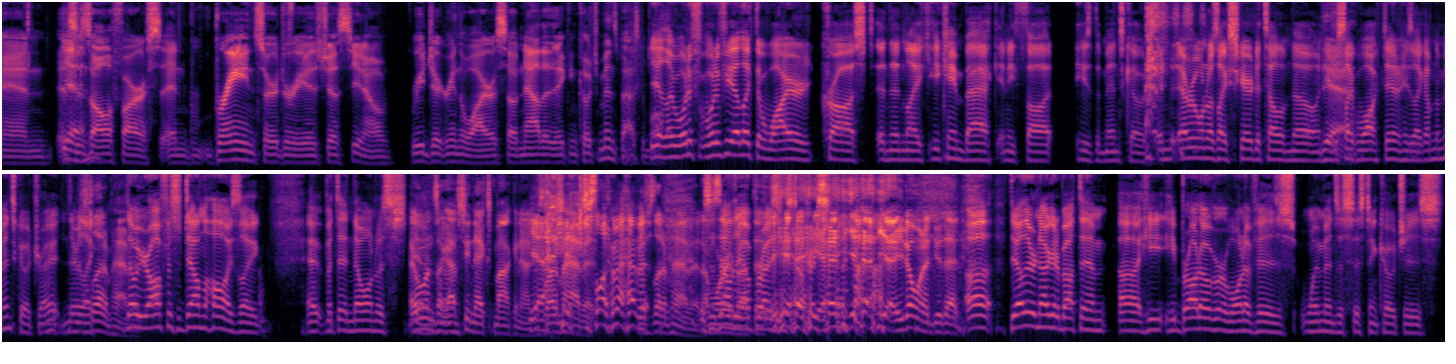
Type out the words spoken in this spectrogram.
and this Yeah. is all a farce, and brain surgery is just you know rejiggering the wires. So now that they can coach men's basketball, Yeah, like what if what if he had like the wire crossed, and then like he came back and he thought he's the men's coach, and everyone was like scared to tell him no, and he just like walked in and he's like, I'm the men's coach, right? And they're Just like, let him have No, it. your office is down the hall. He's like, eh, but then no one was. yeah, everyone's like, I've seen Ex Machina. Yeah, Just let him yeah, have just let him have it. Just let him have it. This I'm is how the this. uprising yeah, starts. yeah, yeah, yeah. You don't want to do that. Uh, the other nugget about them, uh, he he brought over one of his women's assistant coaches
